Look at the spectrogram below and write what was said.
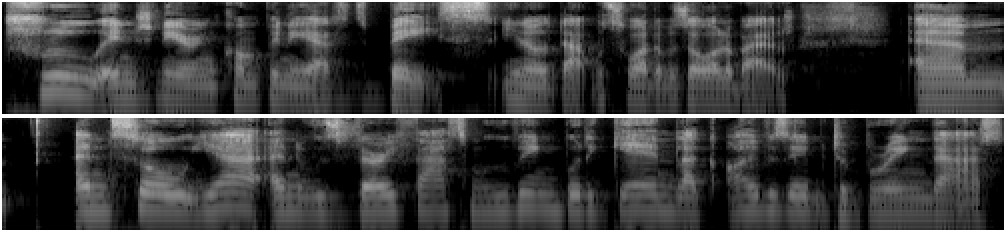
true engineering company at its base you know that was what it was all about um and so yeah and it was very fast moving but again like I was able to bring that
